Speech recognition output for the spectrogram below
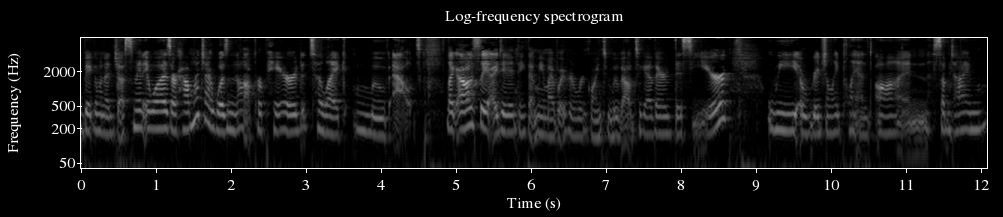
big of an adjustment it was or how much I was not prepared to like move out. Like honestly, I didn't think that me and my boyfriend were going to move out together this year. We originally planned on sometime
